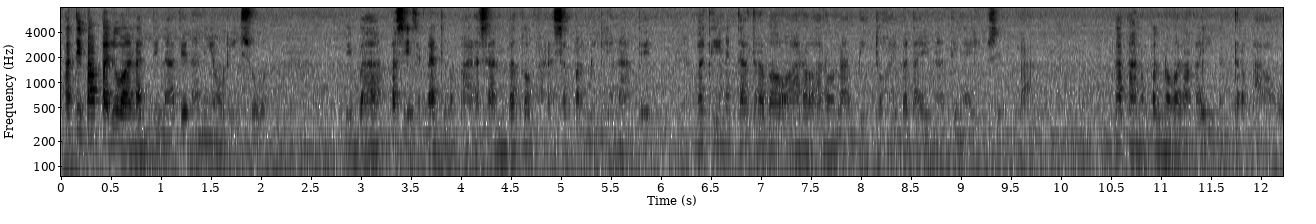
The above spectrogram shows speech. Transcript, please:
At ipapaliwanag din natin ano yung reason. Diba? Kasi sabi natin, para saan ba to? Para sa pamilya natin. Ba't kayo nagtatrabaho araw-araw nandito? Kaya ba tayo natin ayusin pa? Pa- Paano pag nawalan kayo ng trabaho?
